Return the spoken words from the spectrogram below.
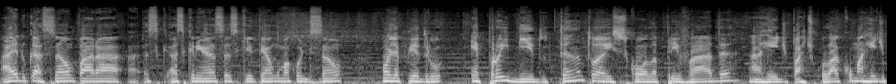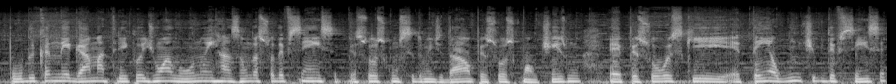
à educação para as, as crianças que têm alguma condição? Olha, Pedro, é proibido tanto a escola privada, a rede particular, como a rede pública negar a matrícula de um aluno em razão da sua deficiência. Pessoas com síndrome de Down, pessoas com autismo, é, pessoas que é, têm algum tipo de deficiência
